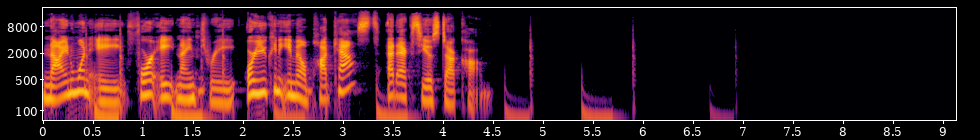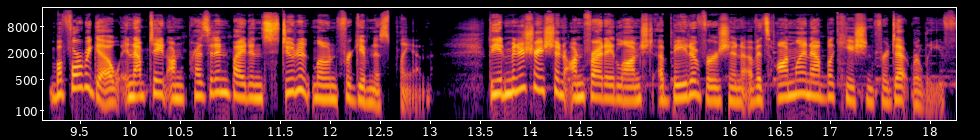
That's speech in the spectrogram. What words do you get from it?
918 4893, or you can email podcasts at axios.com. Before we go, an update on President Biden's student loan forgiveness plan. The administration on Friday launched a beta version of its online application for debt relief,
